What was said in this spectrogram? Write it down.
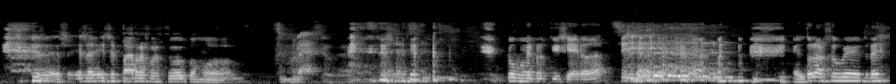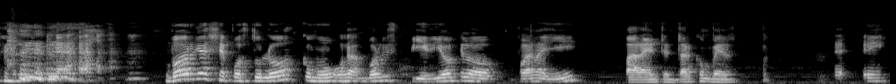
ese, ese- ese párrafo estuvo como, Su brazo, güey. como el noticiero, ¿verdad? Sí. El dólar sube. tres. Borges se postuló como, o sea, Borges pidió que lo fueran allí para intentar convencer. Eh, eh,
